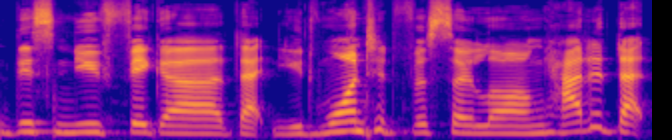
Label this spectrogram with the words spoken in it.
this new figure that you'd wanted for so long, how did that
